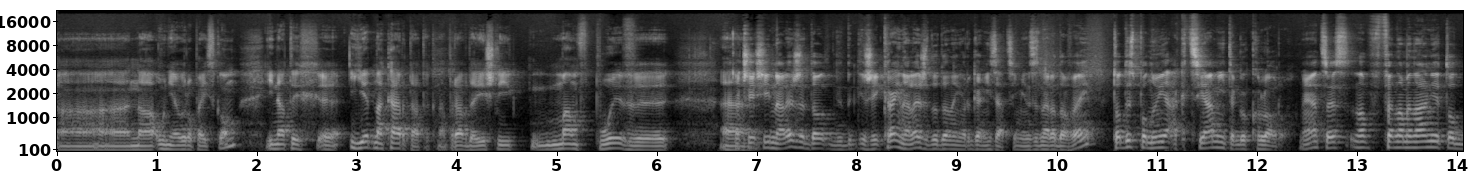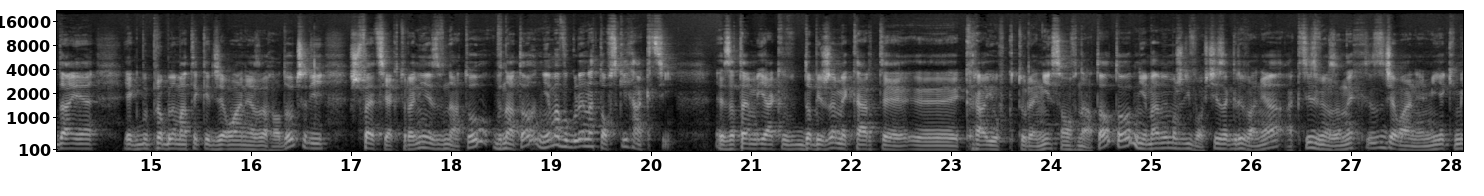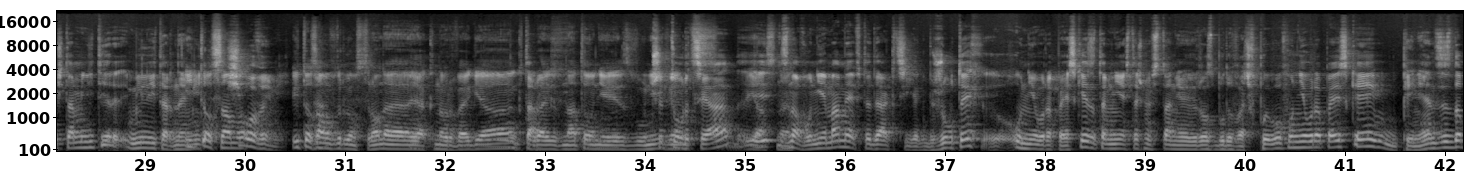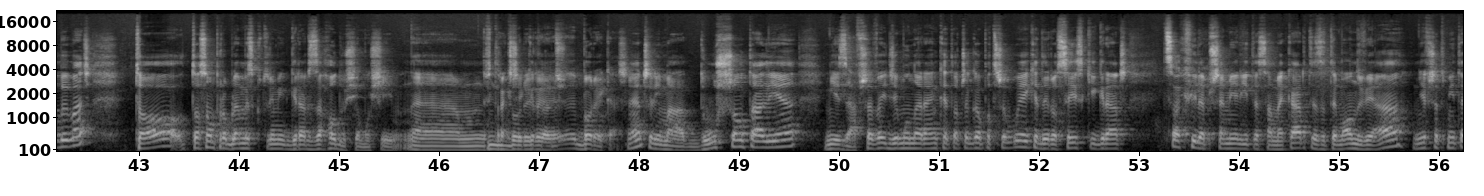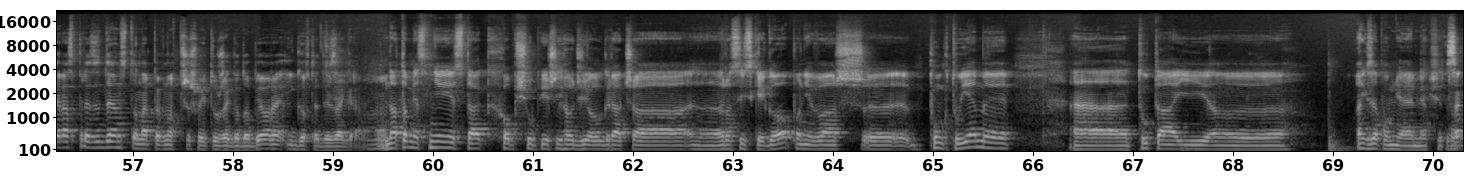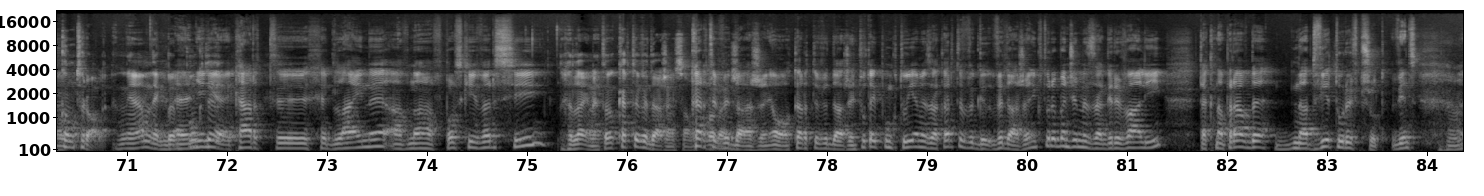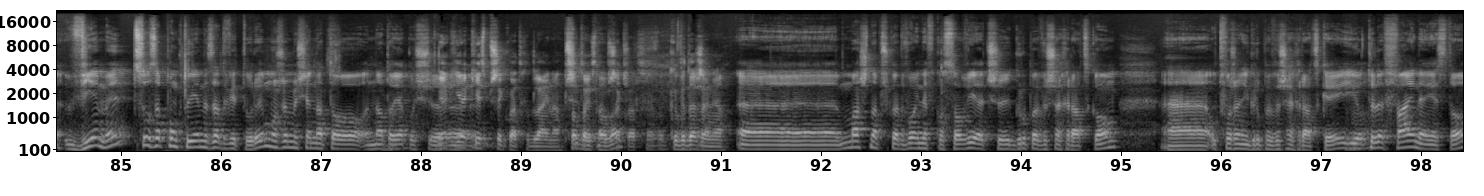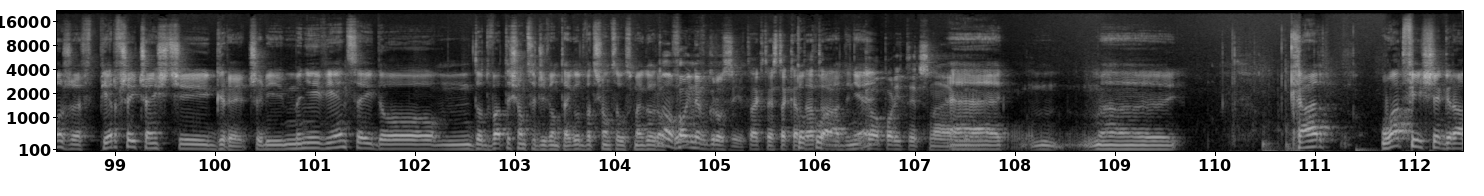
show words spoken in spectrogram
na Unię Europejską i na tych e, i jedna karta tak naprawdę, jeśli mam wpływy Znaczy, jeśli należy do, jeżeli kraj należy do danej organizacji międzynarodowej, to dysponuje akcjami tego koloru, nie? co jest no, fenomenalnie to daje jakby problematykę działania Zachodu, czyli Szwecja, która nie jest w NATO, w NATO nie ma w ogóle natowskich akcji. Zatem jak dobierzemy karty y, krajów, które nie są w NATO, to nie mamy możliwości zagrywania akcji związanych z działaniami jakimiś tam militar, militarnymi, i to samo, siłowymi. I to samo w drugą stronę, jak Norwegia, która jest w NATO, nie jest w Unii. Czy więc Turcja? Jasne. Znowu, nie mamy wtedy akcji jakby żółtych Unii Europejskiej, zatem nie jesteśmy w stanie rozbudować wpływów Unii Europejskiej, pieniędzy zdobywać. To, to są problemy, z którymi gracz zachodu się musi w trakcie Borykać. gry borykać. Nie? Czyli ma dłuższą talię, nie zawsze wejdzie mu na rękę to, czego potrzebuje, kiedy rosyjski gracz co chwilę przemieli te same karty, zatem on wie, a nie wszedł mi teraz prezydent, to na pewno w przyszłej turze go dobiorę i go wtedy zagram. nie? Natomiast nie jest tak hop jeśli chodzi o gracza e, rosyjskiego, ponieważ e, punktujemy e, tutaj. Ach, zapomniałem jak się to. Za kontrolę. Nie? Jakby E, nie, punkty... nie, karty headliny, a w, na, w polskiej wersji Headline, to karty wydarzeń są. karty bodajże. wydarzeń. O, karty wydarzeń. Tutaj punktujemy za karty wy- wydarzeń, które będziemy zagrywali tak naprawdę na dwie tury w przód. Więc Mhm. wiemy, co zapunktujemy za dwie tury. Możemy się na to, na to jakoś. e, Jak, jaki jest przykład headline'a? Co to jest na przykład wydarzenia? E, masz na przykład wojnę w Kosowie czy Grupę Wyszehradzką, e, utworzenie Grupy Wyszehradzkiej i o tyle fajne jest to, że w pierwszej części gry, czyli mniej więcej do, mm, do 2009-2008 roku, No, wojny w Gruzji, tak? To jest taka Dokładnie. data geopolityczna. Jakby. e, e, kar, łatwiej się gra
